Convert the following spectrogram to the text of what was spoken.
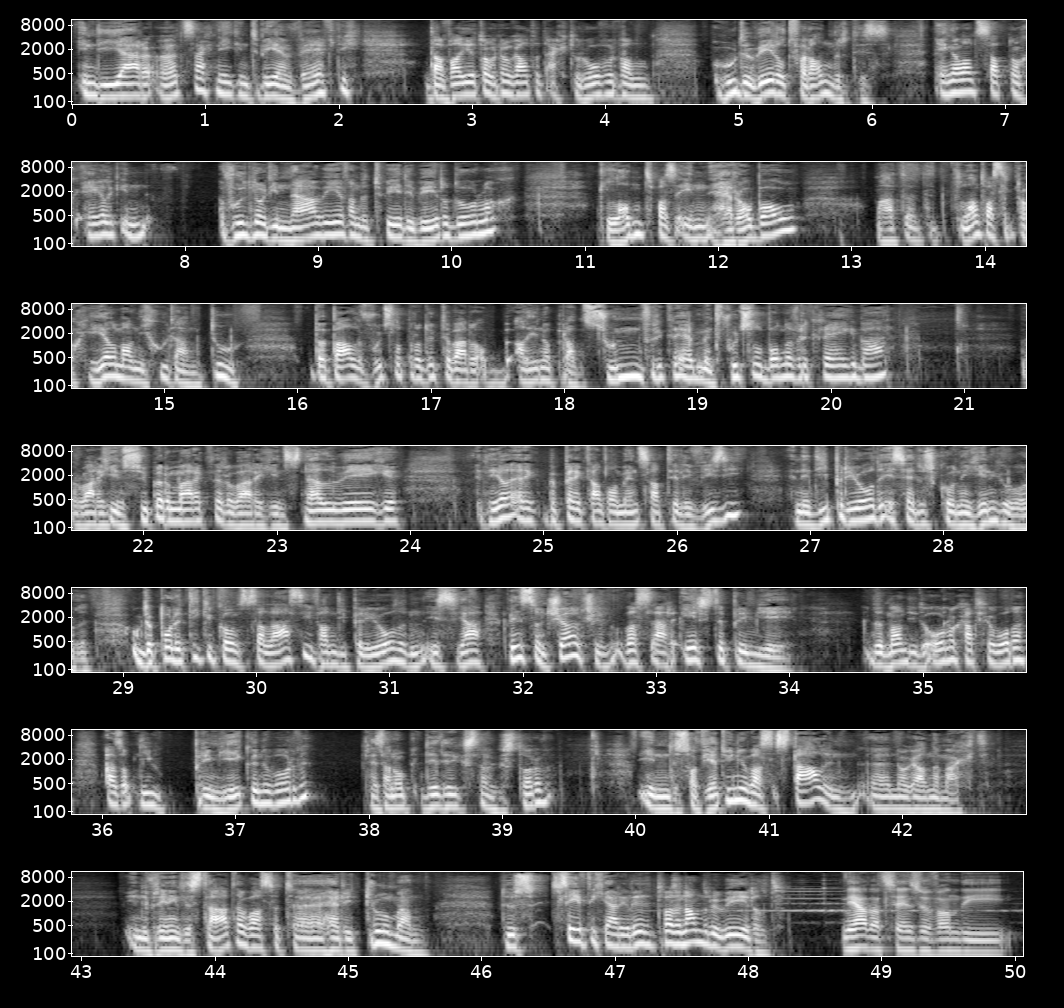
in die jaren uitzag, 1952, dan val je toch nog altijd achterover van hoe de wereld veranderd is. Engeland zat nog eigenlijk in, voelde nog die naweeën van de Tweede Wereldoorlog. Het land was in heropbouw, maar het, land was er nog helemaal niet goed aan toe. Bepaalde voedselproducten waren op, alleen op rantsoen verkrijgbaar, met voedselbonnen verkrijgbaar. Er waren geen supermarkten, er waren geen snelwegen. Een heel erg beperkt aantal mensen had televisie. En in die periode is zij dus koningin geworden. Ook de politieke constellatie van die periode is... Ja, Winston Churchill was haar eerste premier. De man die de oorlog had gewonnen, was opnieuw premier kunnen worden. Hij is dan ook redelijk snel gestorven. In de Sovjet-Unie was Stalin uh, nog aan de macht. In de Verenigde Staten was het uh, Harry Truman. Dus 70 jaar geleden, het was een andere wereld. Ja, dat zijn zo van die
